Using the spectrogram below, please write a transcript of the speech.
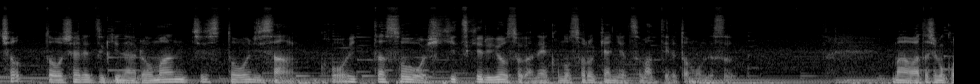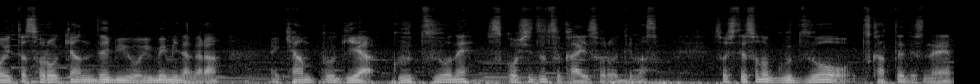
ちょっとおしゃれ好きなロマンチストおじさんこういった層を引きつける要素がねこのソロキャンには詰まっていると思うんです。まあ私もこういったソロキャンデビューを夢見ながらキャンプギアグッズをね少しずつ買い揃えています。そしてそのグッズを使ってですね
